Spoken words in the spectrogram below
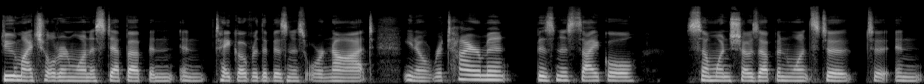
Do my children want to step up and and take over the business or not? You know, retirement, business cycle. Someone shows up and wants to to in,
